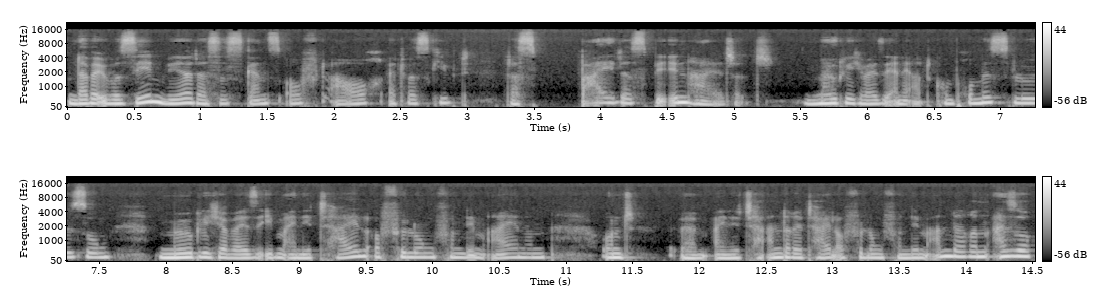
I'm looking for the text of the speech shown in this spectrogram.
Und dabei übersehen wir, dass es ganz oft auch etwas gibt, das beides beinhaltet. Möglicherweise eine Art Kompromisslösung, möglicherweise eben eine Teilerfüllung von dem einen und ähm, eine andere Teilerfüllung von dem anderen. Also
